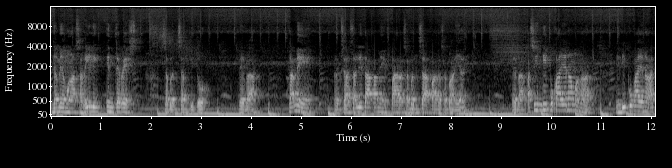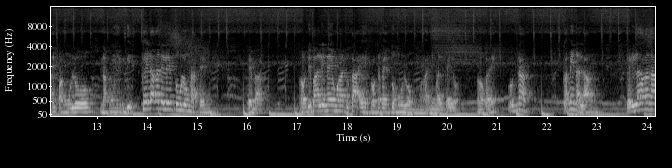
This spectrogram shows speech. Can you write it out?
na may mga sariling interest sa bansang ito. ba? Kami, nagsasalita kami para sa bansa, para sa bayan. ba? Kasi hindi po kaya ng mga hindi po kaya ng ating pangulo na kung hindi kailangan nila yung tulong natin. ba? O, di bali na yung mga dutae, huwag na kayong tumulong, mga animal kayo. Okay? Huwag na. Kami na lang. Kailangan na,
